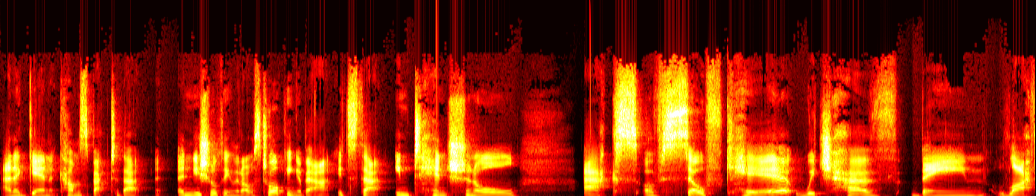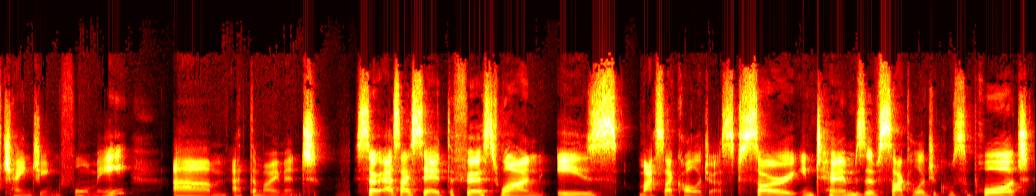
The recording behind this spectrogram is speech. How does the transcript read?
And again, it comes back to that initial thing that I was talking about. It's that intentional acts of self care, which have been life changing for me um, at the moment. So, as I said, the first one is my psychologist. So, in terms of psychological support,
